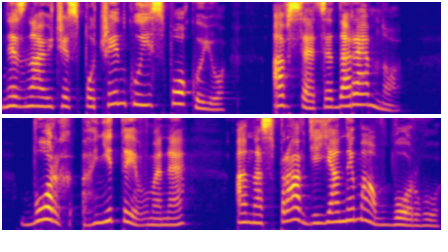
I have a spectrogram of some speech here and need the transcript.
не знаючи спочинку і спокою, а все це даремно. Борг гнітив мене, а насправді я не мав боргу.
